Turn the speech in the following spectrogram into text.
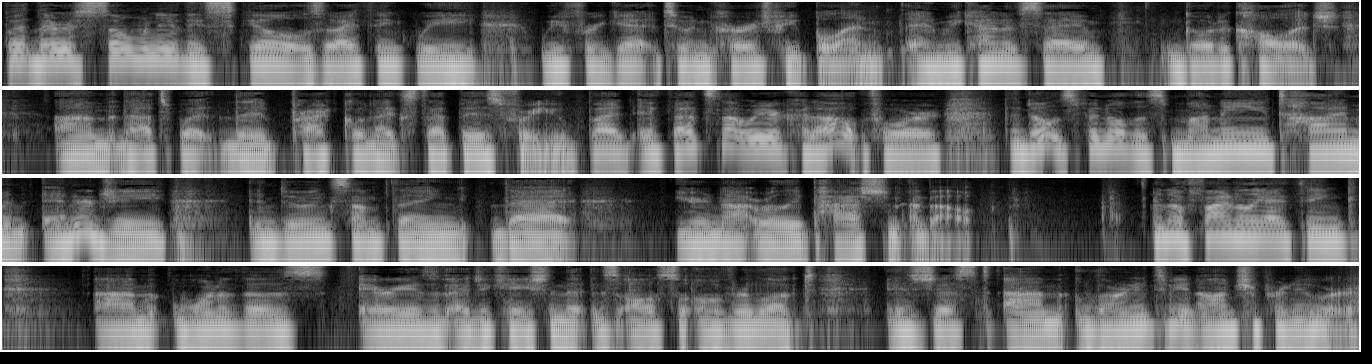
but there are so many of these skills that I think we we forget to encourage people in, and we kind of say, "Go to college." Um, that's what the practical next step is for you. But if that's not what you're cut out for, then don't spend all this money, time, and energy in doing something that you're not really passionate about. And finally, I think um, one of those areas of education that is also overlooked is just um, learning to be an entrepreneur.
